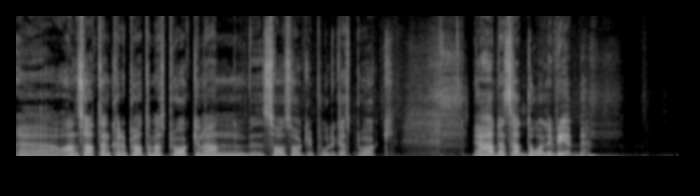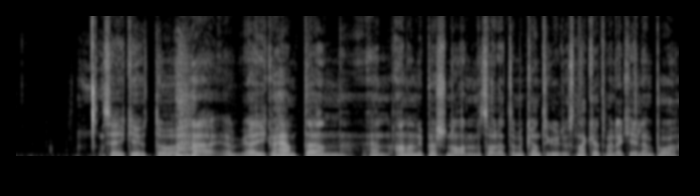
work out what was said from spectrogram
Uh, och han sa att han kunde prata med språken och han sa saker på olika språk. Men jag hade en sån här dålig vibb. Så jag gick ut och jag gick och hämtade en, en annan i personalen och sa att jag kan inte gå ut och snacka med den där killen på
